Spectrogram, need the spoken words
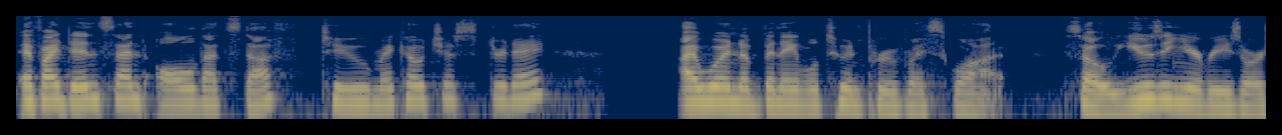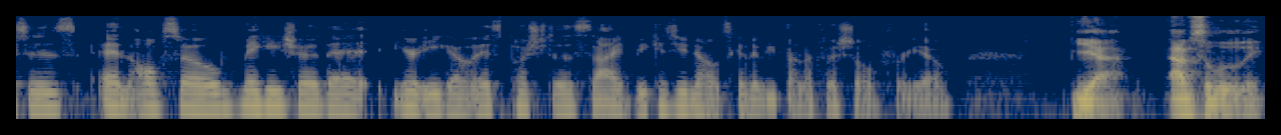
if I didn't send all that stuff to my coach yesterday, I wouldn't have been able to improve my squat. So using your resources and also making sure that your ego is pushed to the side because you know it's going to be beneficial for you. Yeah, absolutely.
